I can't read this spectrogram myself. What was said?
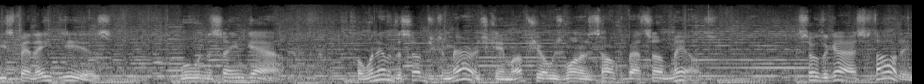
He spent eight years wooing the same gal. But whenever the subject of marriage came up, she always wanted to talk about something else. So the guy started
